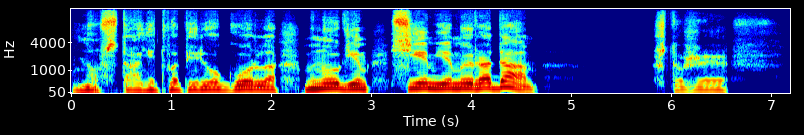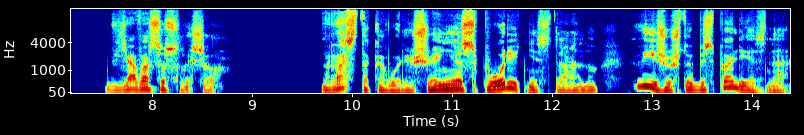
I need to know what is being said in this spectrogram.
Но встанет поперек горла многим семьям и родам. Что же, я вас услышал. Раз таково решение, спорить не стану. Вижу, что бесполезно.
